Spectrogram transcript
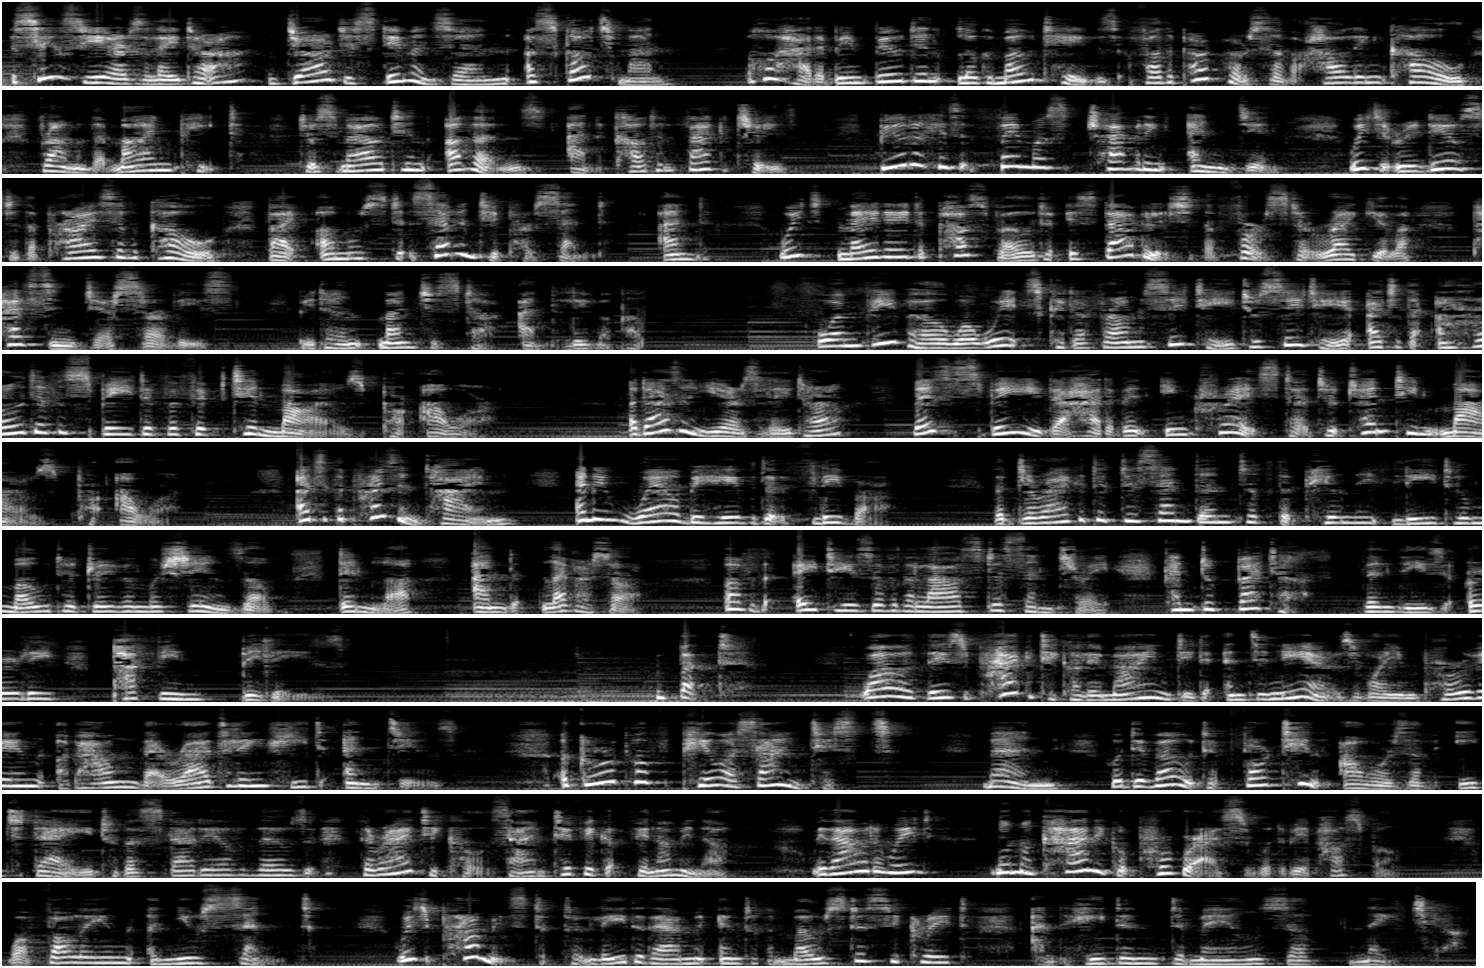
Six years later, George Stephenson, a Scotchman, who had been building locomotives for the purpose of hauling coal from the mine pit to smelting ovens and cotton factories, built his famous traveling engine, which reduced the price of coal by almost 70%, and which made it possible to establish the first regular passenger service between Manchester and Liverpool. When people were whisked from city to city at the unheard of speed of 15 miles per hour. A dozen years later, this speed had been increased to 20 miles per hour. At the present time, any well-behaved flivver, the direct descendant of the puny little motor-driven machines of Daimler and Levassor of the 80s of the last century, can do better than these early puffing billies. But while these practically minded engineers were improving upon their rattling heat engines, a group of pure scientists, men who devote 14 hours of each day to the study of those theoretical scientific phenomena without which no mechanical progress would be possible, were following a new scent, which promised to lead them into the most secret and hidden domains of nature.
